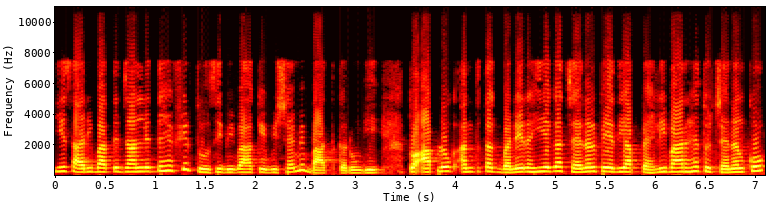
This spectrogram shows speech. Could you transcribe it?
ये सारी बातें जान लेते हैं। फिर तुलसी विवाह के विषय में बात करूँगी। तो आप लोग अंत तक बने रहिएगा। चैनल पे यदि आप पहली बार हैं तो चैनल को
